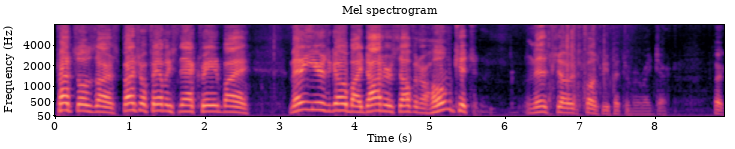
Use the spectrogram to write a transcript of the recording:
pretzels are a special family snack created by many years ago by Dot herself in her home kitchen. And this show is supposed to be a picture of her right there. Look.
